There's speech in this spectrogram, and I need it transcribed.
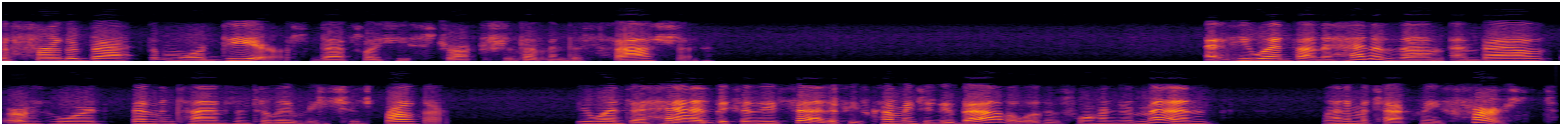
the further back, the more dear. So that's why he structured them in this fashion. And he went on ahead of them and bowed earthward seven times until he reached his brother. He went ahead because he said, if he's coming to do battle with his 400 men, let him attack me first.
